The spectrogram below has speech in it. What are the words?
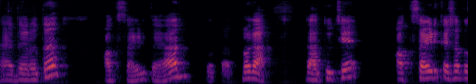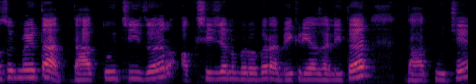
काय तयार होतं? ऑक्साईड तयार होतात. बघा धातूचे ऑक्साईड कशापासून मिळतात? धातूची जर ऑक्सिजन बरोबर अभिक्रिया झाली तर धातूचे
